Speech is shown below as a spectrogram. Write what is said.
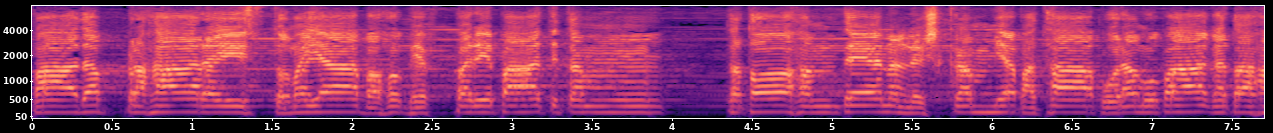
पादप्रहारैस्तु मया बहुभिः परिपातितम् ततोऽहम् तेन निष्क्रम्य पथा पुरमुपागतः।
